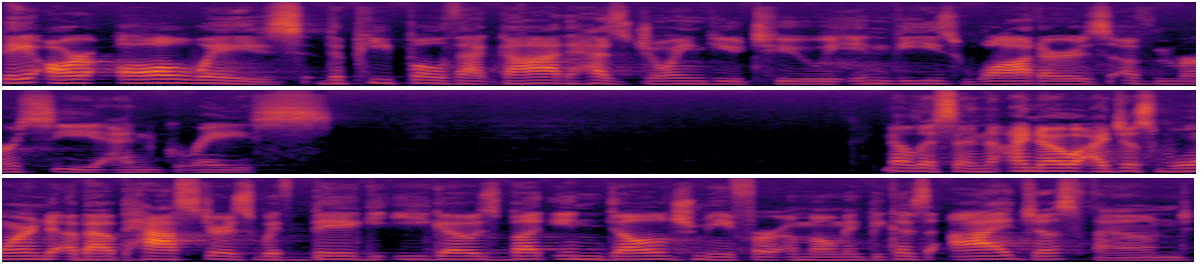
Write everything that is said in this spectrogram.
They are always the people that God has joined you to in these waters of mercy and grace. Now, listen, I know I just warned about pastors with big egos, but indulge me for a moment because I just found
